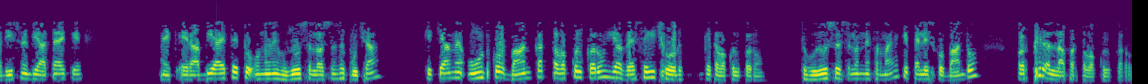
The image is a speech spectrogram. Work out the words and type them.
حدیث میں بھی آتا ہے کہ ایک عرابی آئے تھے تو انہوں نے حضور صلی اللہ علیہ وسلم سے پوچھا کہ کیا میں اونٹ کو باندھ کر توکل کروں یا ویسے ہی چھوڑ کے توکل کروں؟ تو حضور صلی اللہ علیہ وسلم نے فرمایا کہ پہلے اس کو باندھو اور پھر اللہ پر توکل کرو۔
